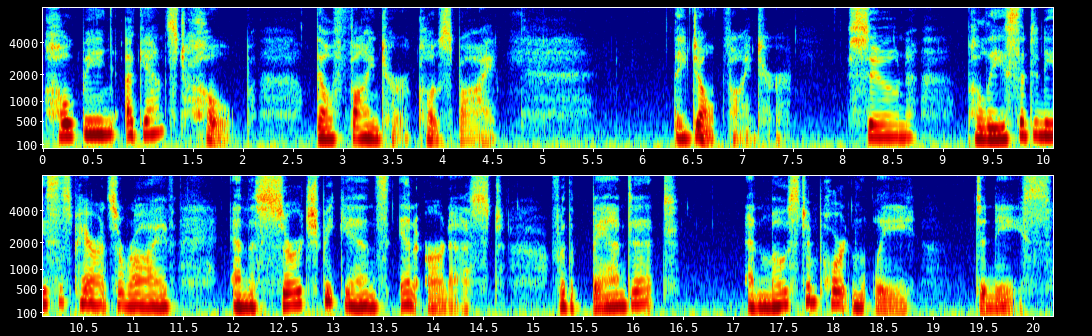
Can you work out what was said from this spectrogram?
hoping against hope they'll find her close by. They don't find her. Soon, police and Denise's parents arrive, and the search begins in earnest for the bandit and, most importantly, Denise.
